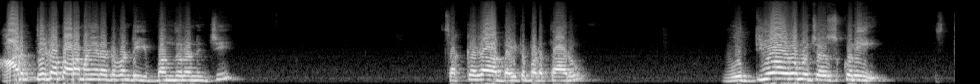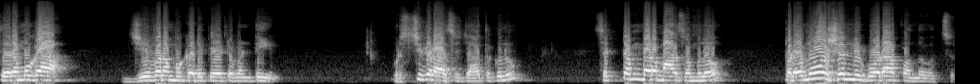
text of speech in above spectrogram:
ఆర్థికపరమైనటువంటి ఇబ్బందుల నుంచి చక్కగా బయటపడతారు. ఉద్యోగము చేసుకుని స్థిరముగా జీవనము గడిపేటువంటి వృశ్చిక రాశి జాతకులు సెప్టెంబర్ మాసంలో ప్రమోషన్ని కూడా పొందవచ్చు.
